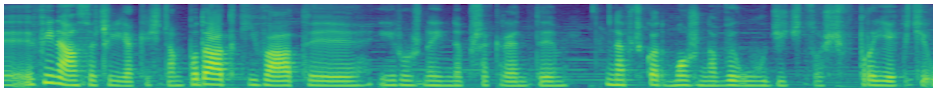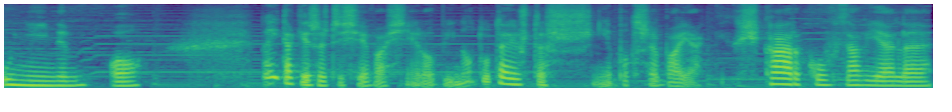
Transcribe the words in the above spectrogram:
e, finanse, czyli jakieś tam podatki, waty i różne inne przekręty. Na przykład można wyłudzić coś w projekcie unijnym. O, no i takie rzeczy się właśnie robi. No tutaj już też nie potrzeba jakichś karków za wiele.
